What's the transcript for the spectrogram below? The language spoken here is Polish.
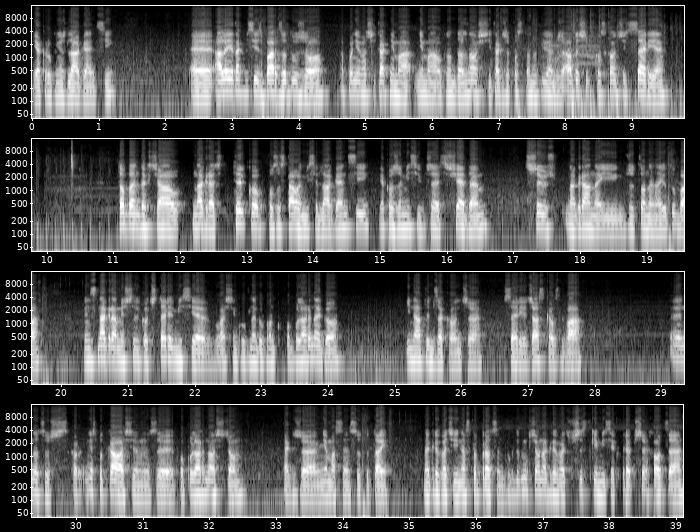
jak również dla agencji. E, ale jednak misji jest bardzo dużo, a ponieważ i tak nie ma, nie ma oglądalności, także postanowiłem, że aby szybko skończyć serię, to będę chciał nagrać tylko pozostałe misje dla agencji, jako że misji w grze jest 7, 3 już nagrane i wrzucone na YouTube'a, więc nagram jeszcze tylko 4 misje właśnie głównego wątku fabularnego i na tym zakończę serię Just Cause 2 Y, No cóż, nie spotkała się z popularnością, także nie ma sensu tutaj nagrywać jej na 100%, bo gdybym chciał nagrywać wszystkie misje, które przechodzę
